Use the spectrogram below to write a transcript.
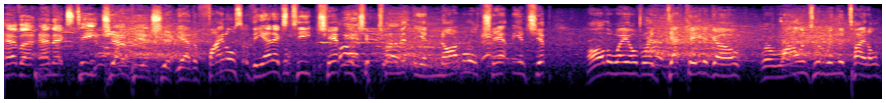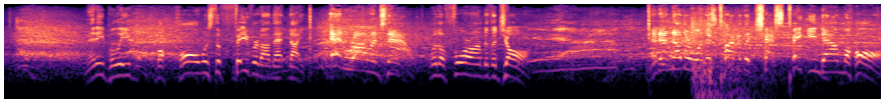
ever NXT Championship. Yeah, the finals of the NXT Championship Tournament, the inaugural championship, all the way over a decade ago, where Rollins would win the title. Many believe Mahal was the favorite on that night. And Rollins now with a forearm to the jaw. And another one, this time to the chest, taking down Mahal.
